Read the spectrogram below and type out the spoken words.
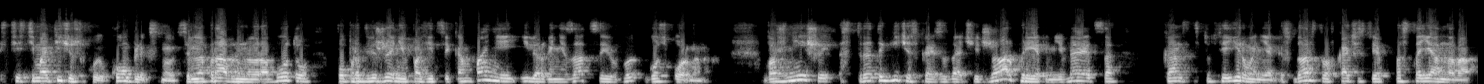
систематическую, комплексную, целенаправленную работу по продвижению позиций компании или организации в госорганах. Важнейшей стратегической задачей GR при этом является конституирование государства в качестве постоянного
